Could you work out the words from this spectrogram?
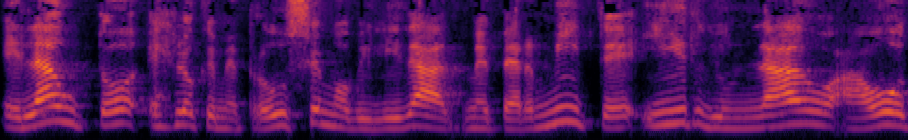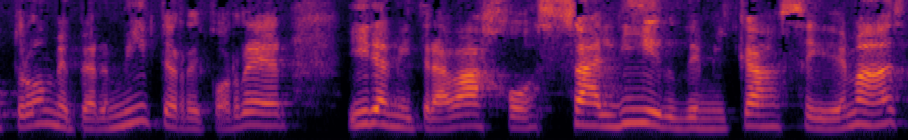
el auto es lo que me produce movilidad, me permite ir de un lado a otro, me permite recorrer, ir a mi trabajo, salir de mi casa y demás.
